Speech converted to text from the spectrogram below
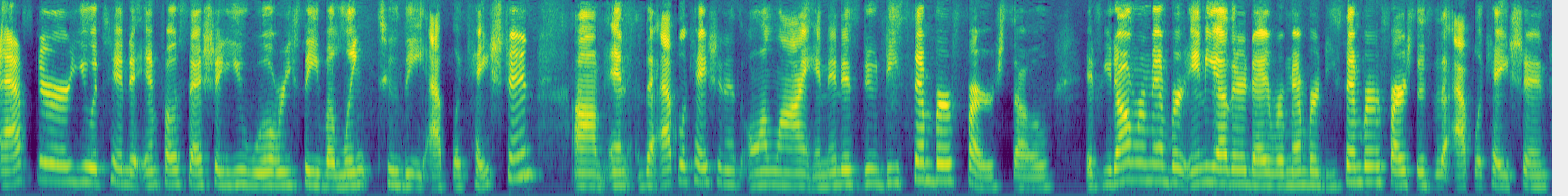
after you attend an info session you will receive a link to the application um, and the application is online and it is due December 1st. So if you don't remember any other day, remember December 1st is the application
